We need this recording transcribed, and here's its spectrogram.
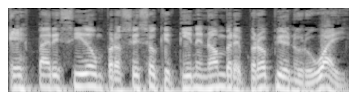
es parecido a un proceso que tiene nombre propio en Uruguay,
